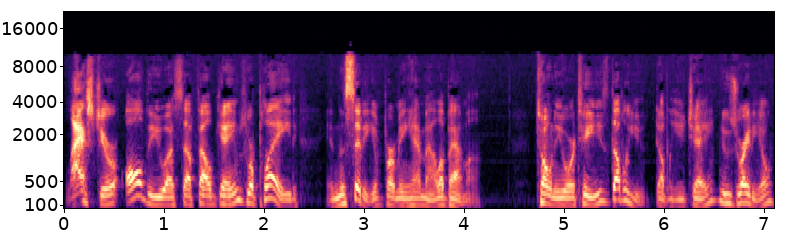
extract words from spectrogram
Last year, all the USFL games were played in the city of Birmingham, Alabama. Tony Ortiz, WWJ News Radio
